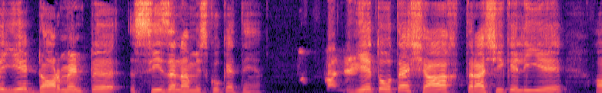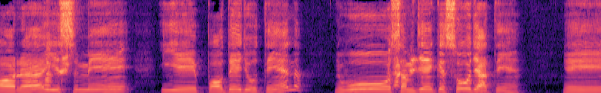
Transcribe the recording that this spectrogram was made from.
یہ ڈورمنٹ سیزن ہم اس کو کہتے ہیں۔ ہاں جی۔ یہ تو ہوتا ہے شاخ تراشی کے لیے اور اس میں یہ پودے جو ہوتے ہیں نا وہ سمجھیں کہ سو جاتے ہیں۔ اے،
